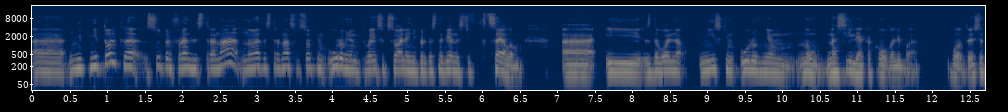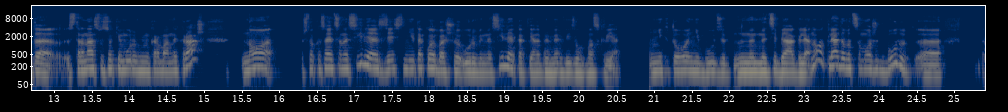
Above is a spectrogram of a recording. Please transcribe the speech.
э, не, не только супер-френдли страна, но это страна с высоким уровнем твоей сексуальной неприкосновенности в целом. А, и с довольно низким уровнем ну, насилия какого-либо. Вот, то есть это страна с высоким уровнем карманных краж, но что касается насилия, здесь не такой большой уровень насилия, как я, например, видел в Москве. Никто не будет на, на тебя оглядываться. Ну, оглядываться, может, будут, э, э,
